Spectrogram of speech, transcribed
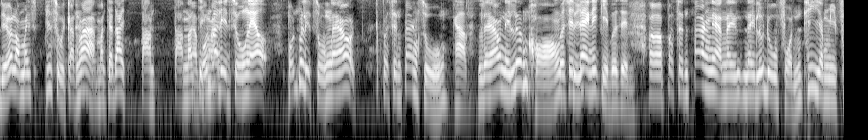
เดี๋ยวเรามาพิสูจน์กันว่ามันจะได้ตามตามนั้นจริผงลไหมผลิตสูงแล้ว ผลผลิตสูงแล้ว เปอร์เซ็นต์แป้งสูง ครับ แล้วในเรื่องของเปอร์เซ็นต์แป้งนี่กี่เปอร์เซ็นต์เอ่อเปอร์เซ็นต์แป้งเนี่ยในในฤดูฝนที่ยังมีฝ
